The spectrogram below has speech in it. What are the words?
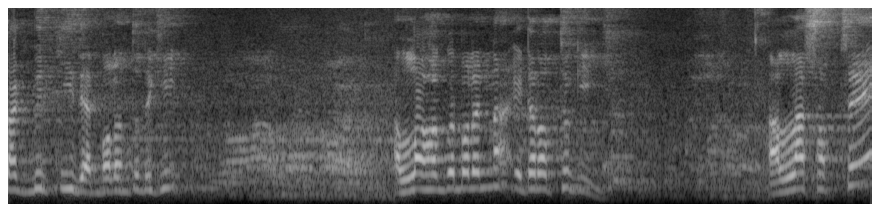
তাকবির কি দেন বলেন তো দেখি। আল্লাহ আকবর বলেন না, এটার অর্থ কি? আল্লাহ সবচেয়ে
